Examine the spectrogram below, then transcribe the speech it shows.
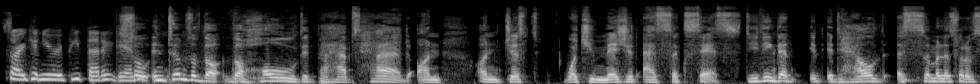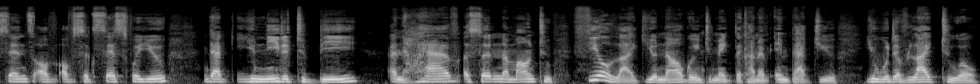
Sorry, can you repeat that again? So, in terms of the the hold it perhaps had on on just what you measured as success, do you think that it, it held a similar sort of sense of of success for you that you needed to be and have a certain amount to feel like you're now going to make the kind of impact you you would have liked to or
